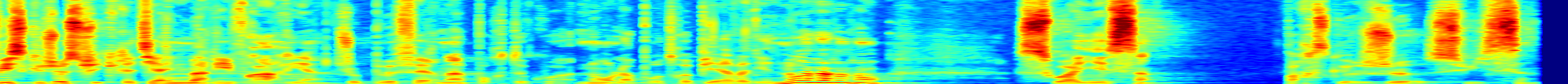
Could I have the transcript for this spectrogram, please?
puisque, je suis chrétien, il ne m'arrivera rien, je peux faire n'importe quoi. Non, l'apôtre Pierre va dire, non, non, non, soyez saints, parce que je suis saint.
